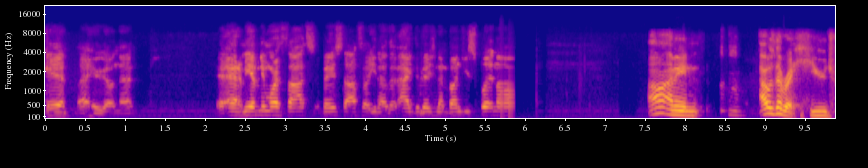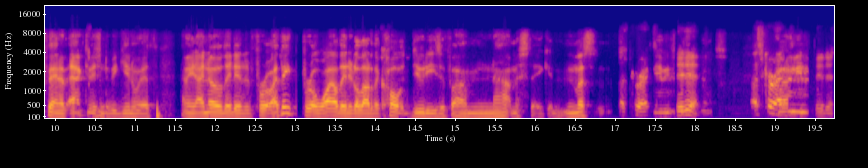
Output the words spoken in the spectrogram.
Yeah, I hear you on that. Adam, you have any more thoughts based off of you know the Activision and Bungie splitting off? Uh, I mean, I was never a huge fan of Activision to begin with. I mean, I know they did it for. I think for a while they did a lot of the Call of Duties, if I'm not mistaken. Unless that's correct, maybe they did. That's correct. But, I mean, they did.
